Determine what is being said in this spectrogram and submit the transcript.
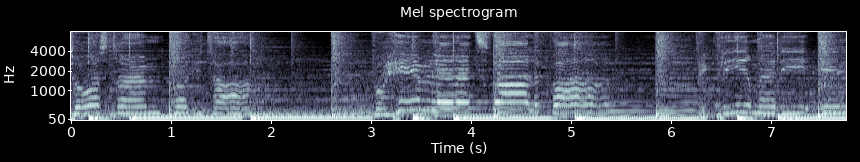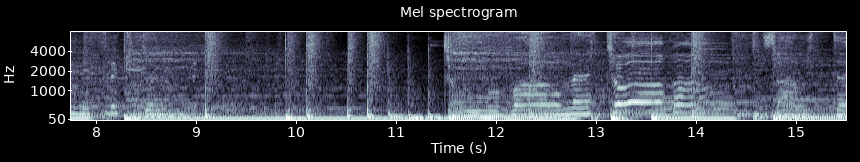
Tåstrøm på gitar. På himmelen et svalepar. Jeg blir med de inn i flukten. Varme tårer, salte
